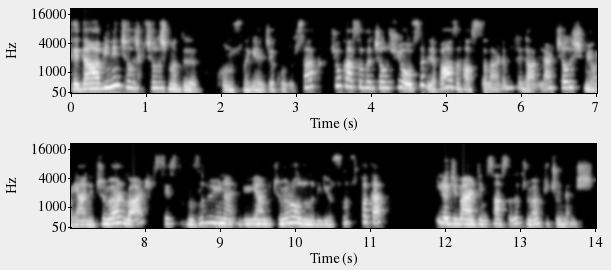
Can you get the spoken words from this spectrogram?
Tedavinin çalışıp çalışmadığı konusuna gelecek olursak, çok hastada çalışıyor olsa bile bazı hastalarda bu tedaviler çalışmıyor. Yani tümör var, siz hızlı büyüyen, büyüyen bir tümör olduğunu biliyorsunuz fakat ilacı verdiğiniz hastada tümör küçülmemiş.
